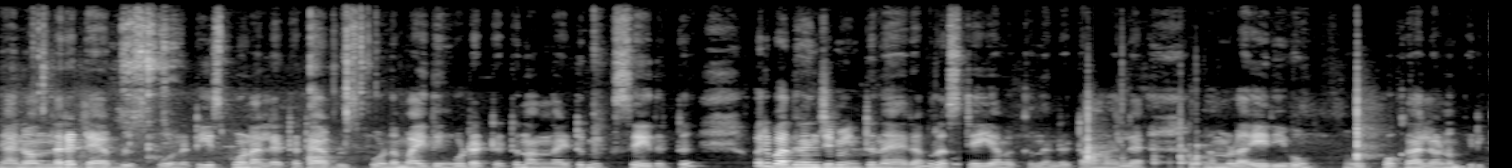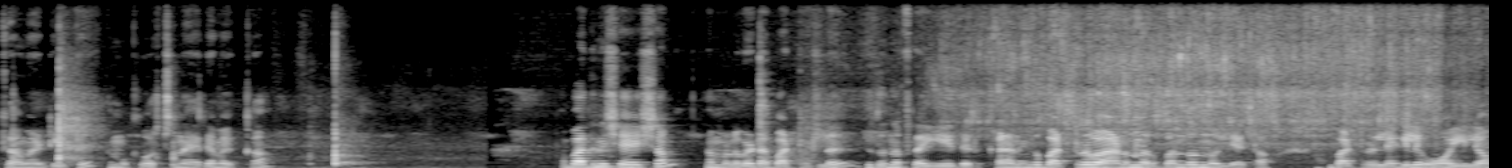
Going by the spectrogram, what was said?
ഞാൻ ഒന്നര ടേബിൾ സ്പൂൺ ടീസ്പൂൺ അല്ല കേട്ടോ ടേബിൾ സ്പൂൺ മൈദയും കൂടെ ഇട്ടിട്ട് നന്നായിട്ട് മിക്സ് ചെയ്തിട്ട് ഒരു പതിനഞ്ച് മിനിറ്റ് നേരം റെസ്റ്റ് ചെയ്യാൻ വെക്കുന്നുണ്ട് കേട്ടോ. നല്ല നമ്മളെ എരിവും ഉപ്പൊക്കെ നല്ലോണം പിടിക്കാൻ വേണ്ടിയിട്ട് നമുക്ക് കുറച്ച് നേരം വെക്കാം. അപ്പോൾ അതിന് ശേഷം നമ്മളിവിടെ ബട്ടറിൽ ഇതൊന്ന് ഫ്രൈ ചെയ്തെടുക്കുകയാണ് നിങ്ങൾക്ക് ബട്ടർ വേണം നിർബന്ധമൊന്നുമില്ല കേട്ടോ. ബട്ടർ ഇല്ലെങ്കിൽ ഓയിലോ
